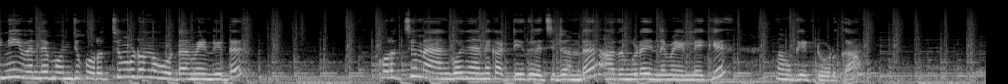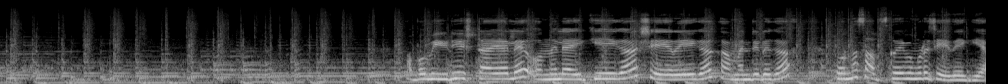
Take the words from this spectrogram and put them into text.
ഇനി ഇവന്റെ മൊഞ്ച് കുറച്ചും കൂടെ ഒന്ന് കൂട്ടാൻ വേണ്ടിയിട്ട് കുറച്ച് മാംഗോ ഞാൻ കട്ട് ചെയ്ത് വെച്ചിട്ടുണ്ട്. അതും കൂടെ ഇതിന്റെ മുകളിലേക്ക് നമുക്ക് ഇട്ട് കൊടുക്കാം. അപ്പോൾ വീഡിയോ ഇഷ്ടമായാൽ ഒന്ന് ലൈക്ക് ചെയ്യുക ഷെയർ ചെയ്യുക കമന്റ് ഇടുക ഒന്ന് സബ്സ്ക്രൈബും കൂടെ ചെയ്തേക്കുക.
